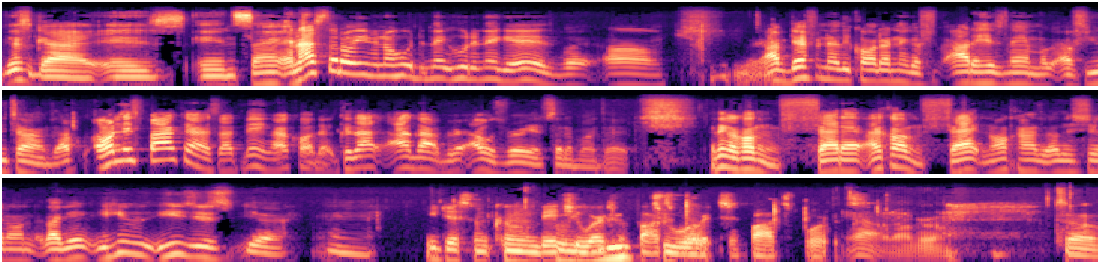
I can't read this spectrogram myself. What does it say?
this guy is insane, and I still don't even know who the nigga, who the nigga is, but um, I've definitely called that nigga out of his name a, a few times I've, on this podcast. I think I called that because I, I got I was very upset about that. I think I called him fat. I called him fat and all kinds of other shit on like it, he was- he's just yeah. Mm, He just some coon bitch who works for Fox To work Sports. for Fox Sports. I don't know, bro. So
